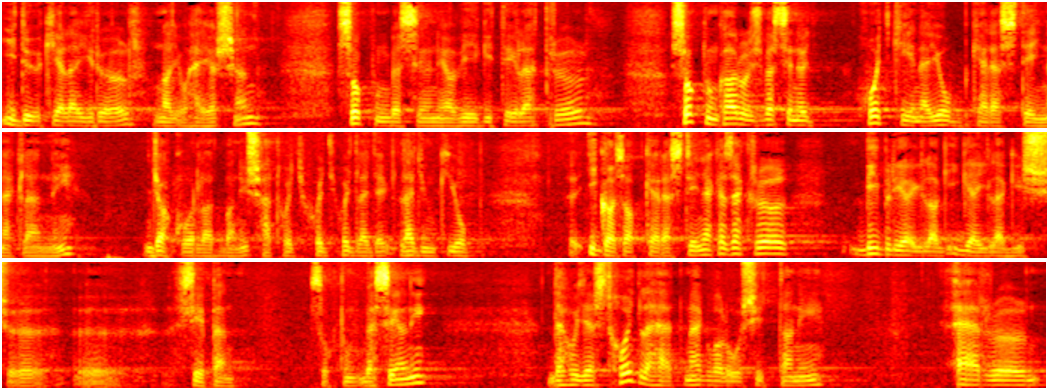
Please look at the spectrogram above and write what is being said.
idők jeleiről, nagyon helyesen, szoktunk beszélni a végítéletről, szoktunk arról is beszélni, hogy hogy kéne jobb kereszténynek lenni, gyakorlatban is, hát hogy, hogy, hogy legyünk jobb, igazabb keresztények. Ezekről bibliailag, igeileg is ö, ö, szépen szoktunk beszélni, de hogy ezt hogy lehet megvalósítani, erről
